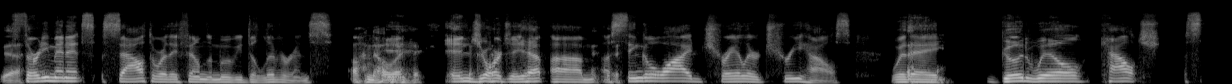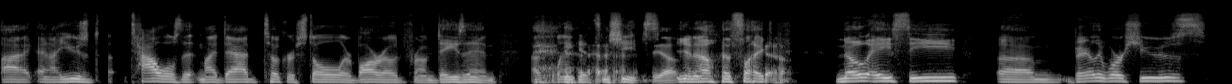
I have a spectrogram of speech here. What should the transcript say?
Yeah. 30 minutes south of where they filmed the movie Deliverance Oh, no Yeah. way. in Georgia. Yep. Um, a single wide trailer treehouse with a Goodwill couch. I, and I used towels that my dad took or stole or borrowed from Days Inn as blankets and sheets. Yeah. You know, it's like Yeah. no AC, um, barely wore shoes,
